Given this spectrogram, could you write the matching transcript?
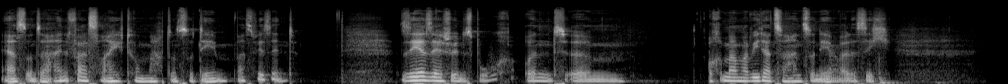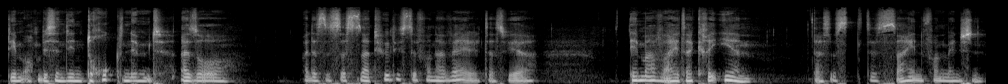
Erst unser Einfallsreichtum macht uns zu dem, was wir sind. Sehr, sehr schönes Buch und ähm, auch immer mal wieder zur Hand zu nehmen, weil es sich dem auch ein bisschen den Druck nimmt. Also, weil das ist das Natürlichste von der Welt, dass wir immer weiter kreieren. Das ist das Sein von Menschen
